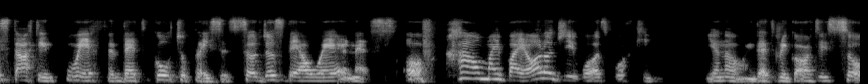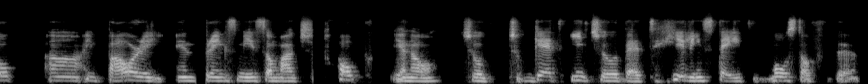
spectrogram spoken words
starting with that go to places. So just the awareness of how my biology was working, you know, in that regard is so uh, empowering and brings me so much hope, you know, to to get into that healing state most of the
